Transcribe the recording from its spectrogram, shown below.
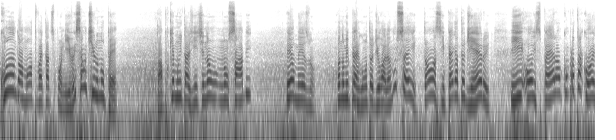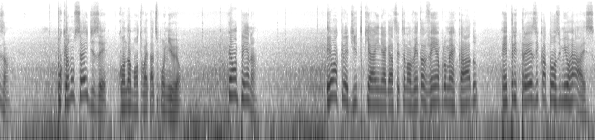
quando a moto vai estar disponível. Isso é um tiro no pé tá? Porque muita gente não, não sabe. Eu mesmo, quando me perguntam, eu digo, olha, eu não sei. Então, assim, pega teu dinheiro e, e ou espera ou compra outra coisa. Porque eu não sei dizer quando a moto vai estar disponível. É uma pena. Eu acredito que a NH 190 venha para o mercado entre 13 e 14 mil reais.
